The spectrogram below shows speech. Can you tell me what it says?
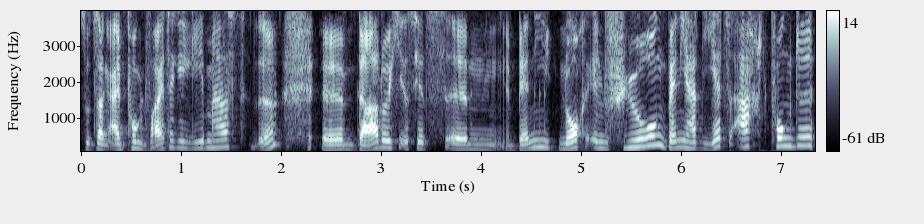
sozusagen einen Punkt weitergegeben hast. Ne? Ähm, dadurch ist jetzt ähm, Benny noch in Führung. Benny hat jetzt acht Punkte.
